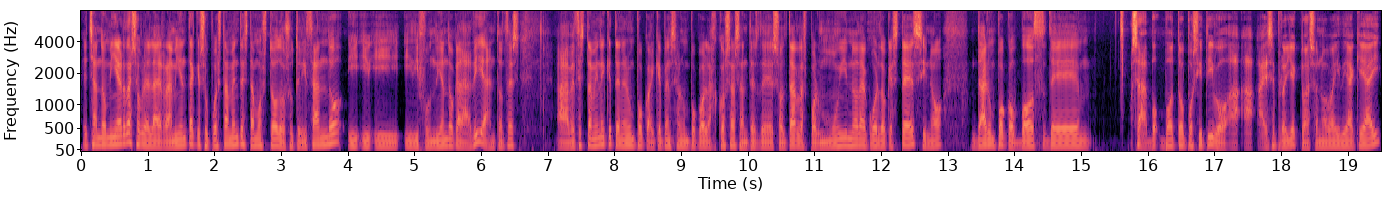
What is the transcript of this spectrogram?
echando mierda sobre la herramienta que supuestamente estamos todos utilizando y, y- y- y difundiendo cada día. Entonces, a veces también hay que tener un poco, hay que pensar un poco las cosas antes de soltarlas, por muy no de acuerdo que estés, sino dar un poco voz de. O sea, vo- voto positivo a, a- a ese proyecto, a esa nueva idea que hay.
